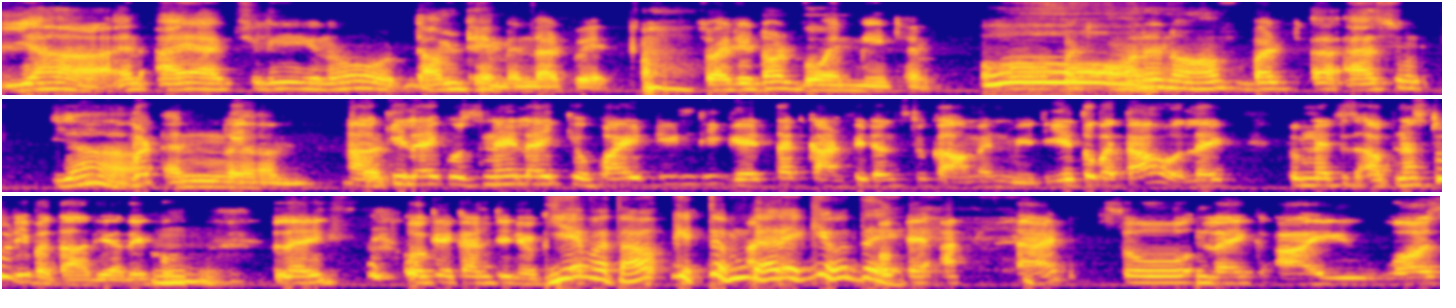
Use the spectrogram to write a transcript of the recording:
yeah and I actually you know dumped him in that way so I did not go and meet him but on and off but uh, as soon yeah But and um, कि लाइक उसने like why didn't he get that confidence to come and meet ये तो बताओ लाइक तुमने तो अपना स्टोरी बता दिया देखो लाइक ओके कंटिन्यू ये बताओ कि तुम डरे क्यों थे okay that so like i was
